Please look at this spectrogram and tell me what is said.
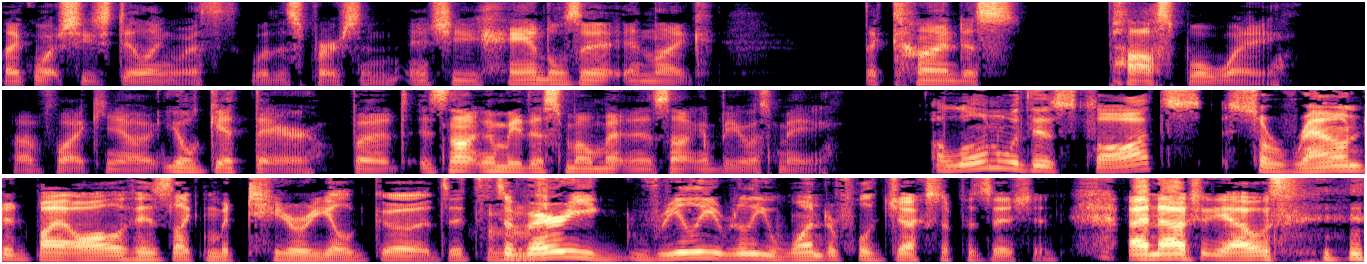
like what she's dealing with with this person and she handles it in like the kindest possible way of like you know you'll get there but it's not going to be this moment and it's not going to be with me alone with his thoughts surrounded by all of his like material goods it's, it's Mhm. a very really really wonderful juxtaposition and actually i was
